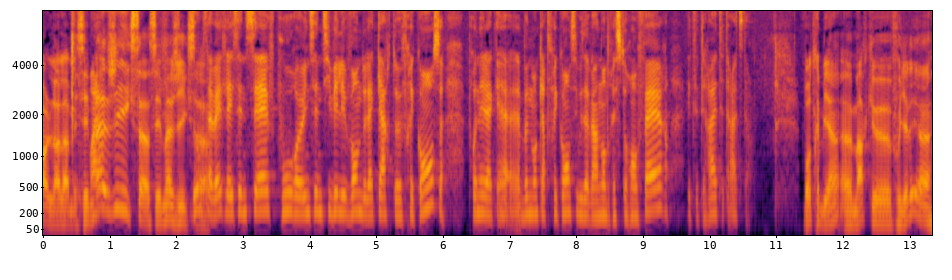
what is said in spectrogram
oh là là, mais c'est Voilà. magique ça, c'est magique ça. Donc ça va être la SNCF pour euh, incentiver les ventes de la carte euh, fréquence. Prenez la- l'abonnement carte fréquence si vous avez un an de restaurant offert, etc. etc., etc. Bon, très bien. Euh, Marc, euh, faut y aller. Hein.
